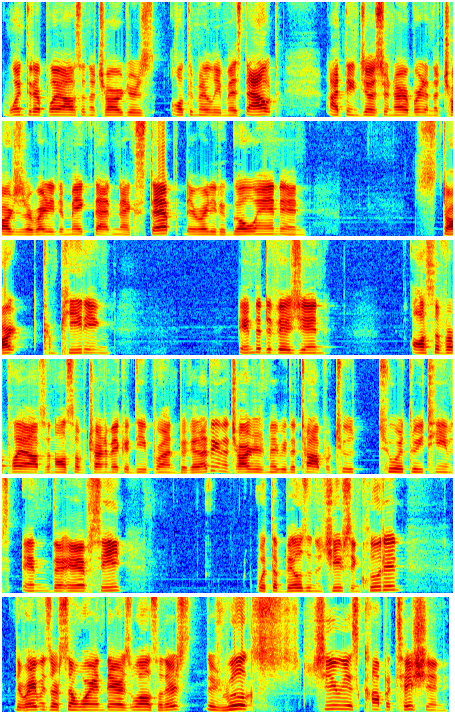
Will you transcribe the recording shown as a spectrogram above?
went to the playoffs, and the Chargers ultimately missed out. I think Justin Herbert and the Chargers are ready to make that next step. They're ready to go in and start competing in the division, also for playoffs, and also trying to make a deep run. Because I think the Chargers may be the top or two, two or three teams in the AFC with the Bills and the Chiefs included. The Ravens are somewhere in there as well. So there's there's real serious competition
